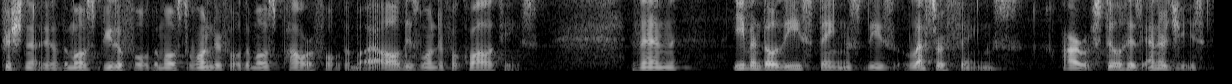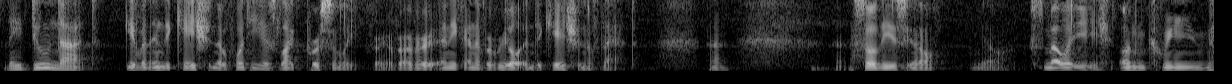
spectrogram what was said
Krishna, you know, the most beautiful, the most wonderful, the most powerful, the, all these wonderful qualities, then even though these things, these lesser things, are still his energies, they do not give an indication of what he is like personally, for, any kind of a real indication of that. Uh, so these, you know, you know, smelly, unclean,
